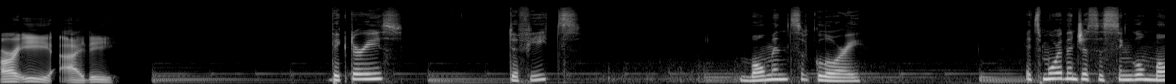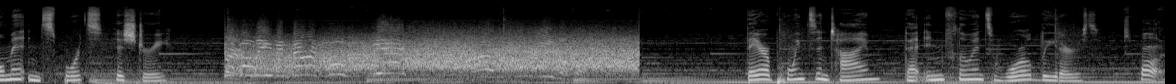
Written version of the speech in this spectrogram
REID. Victories, defeats, moments of glory. It's more than just a single moment in sports history. They are points in time that influence world leaders, Sport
